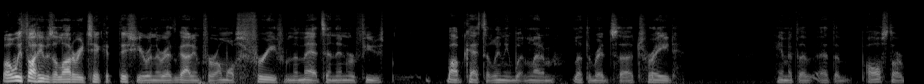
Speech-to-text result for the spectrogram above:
Well, we thought he was a lottery ticket this year when the Reds got him for almost free from the Mets, and then refused. Bob Castellini wouldn't let him let the Reds uh, trade him at the at the All Star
